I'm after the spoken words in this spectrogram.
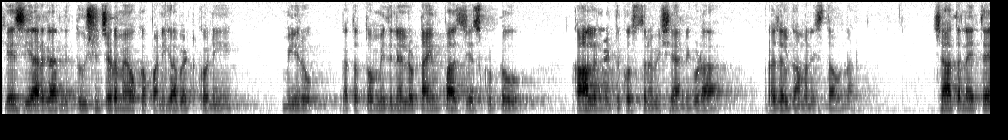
కేసీఆర్ గారిని దూషించడమే ఒక పనిగా పెట్టుకొని మీరు గత తొమ్మిది నెలలు టైంపాస్ చేసుకుంటూ కాలం నెట్టుకొస్తున్న విషయాన్ని కూడా ప్రజలు గమనిస్తూ ఉన్నారు. చేతనైతే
